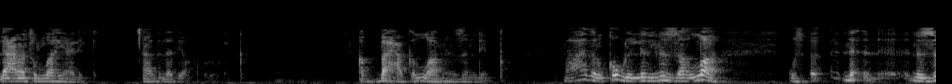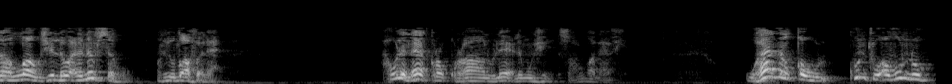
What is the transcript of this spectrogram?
لعنة الله عليك. هذا الذي أقول لك. قبحك الله من زندق ما هذا القول الذي نزه الله نزه الله جل وعلا نفسه أن يضاف له. هؤلاء لا يقرأ القرآن ولا يعلمون شيء. صلى الله العافية. وهذا القول كنت أظنه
